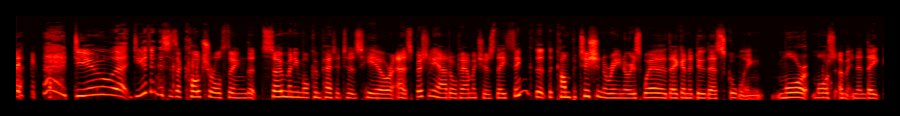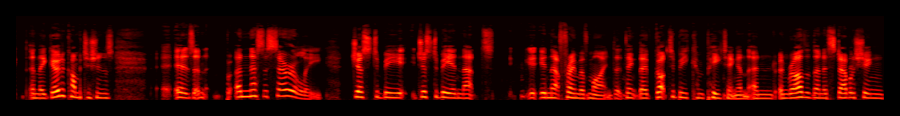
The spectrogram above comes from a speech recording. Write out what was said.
do you uh, do you think this is a cultural thing that so many more competitors here, or especially adult amateurs, they think that the competition arena is where they're going to do their schooling more more. I mean, and they and they go to competitions as an unnecessarily just to be just to be in that in that frame of mind that think they've got to be competing and, and, and rather than establishing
